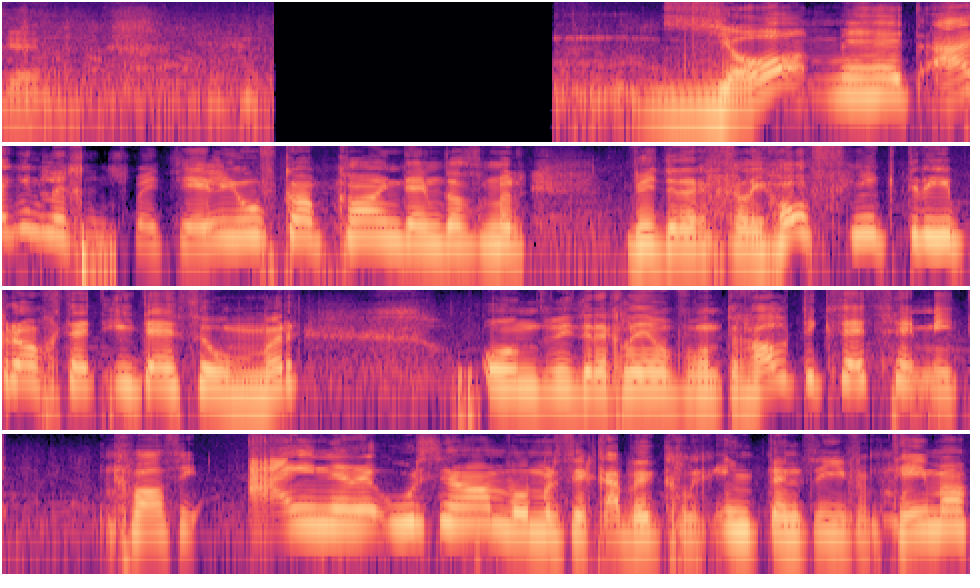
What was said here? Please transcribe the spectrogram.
Genau. Ja, wir hatten eigentlich eine spezielle Aufgabe, gehabt, indem dass wir wieder ein bisschen Hoffnung reingebracht hat in diesen Sommer und wieder ein bisschen auf Unterhaltung gesetzt hat mit quasi einer Ausnahme, wo man sich auch wirklich intensiv dem Thema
